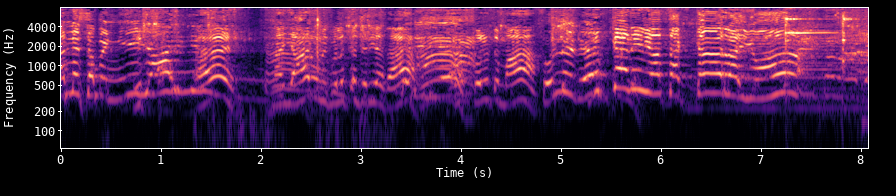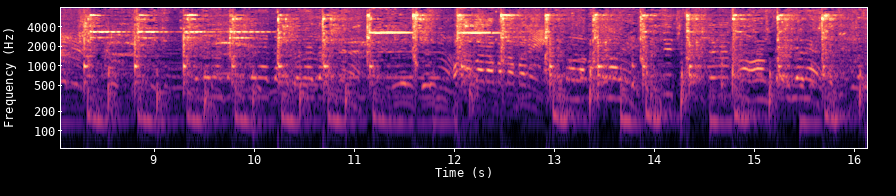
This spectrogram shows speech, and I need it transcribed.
நல்ல சபை. நீ யாரு நான் யாரு உனக்கு விளக்கம் தெரியாதா? சொல்லட்டுமா? சொல்லு முக்கனியும் சக்காரையும் தித்திக்கும்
